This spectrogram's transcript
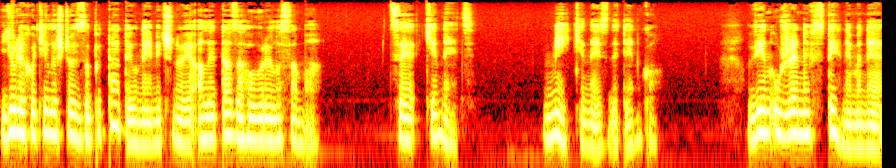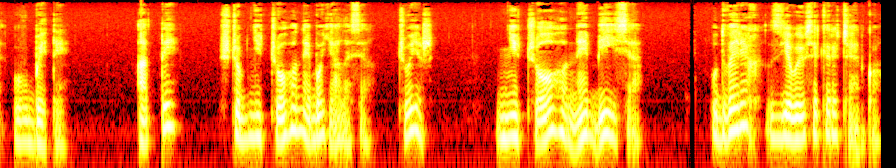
Юля хотіла щось запитати у немічної, але та заговорила сама. Це кінець, мій кінець, дитинко. Він уже не встигне мене вбити. А ти, щоб нічого не боялася. Чуєш? Нічого не бійся. У дверях з'явився Кириченко.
